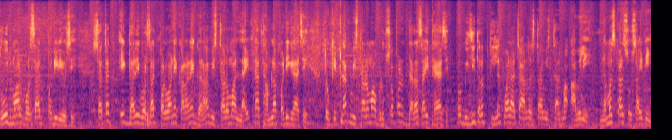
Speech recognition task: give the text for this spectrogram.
ધોધમાર વરસાદ પડી રહ્યો છે. સતત એકધારી વરસાદ પડવાને કારણે ઘણા વિસ્તારોમાં લાઇટના થાંભલા પડી ગયા છે. તો કેટલાક વિસ્તારોમાં વૃક્ષો પણ ધરાશાયી થયા છે. તો બીજી તરફ તિલકવાડા ચાર રસ્તા વિસ્તારમાં આવેલી નમસ્કાર સોસાયટી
